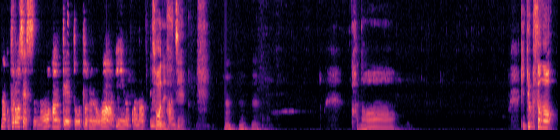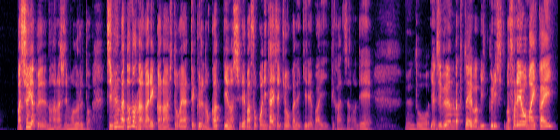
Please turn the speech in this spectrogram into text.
なんかプロセスのアンケートを取るのはいいのかなっていう感じ。そうですね。うん、うん、うん。かな結局その、まあ、集約の話に戻ると、自分がどの流れから人がやってくるのかっていうのを知れば、そこに対して強化できればいいって感じなので、うんと、いや、自分が例えばびっくりして、まあ、それを毎回、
